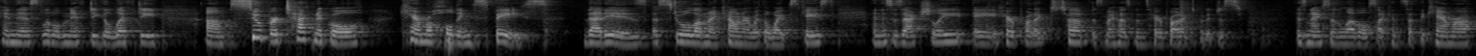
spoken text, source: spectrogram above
in this little nifty lifty, um, super technical camera holding space that is a stool on my counter with a wipes case. And this is actually a hair product tub. It's my husband's hair product, but it just is nice and level so I can set the camera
